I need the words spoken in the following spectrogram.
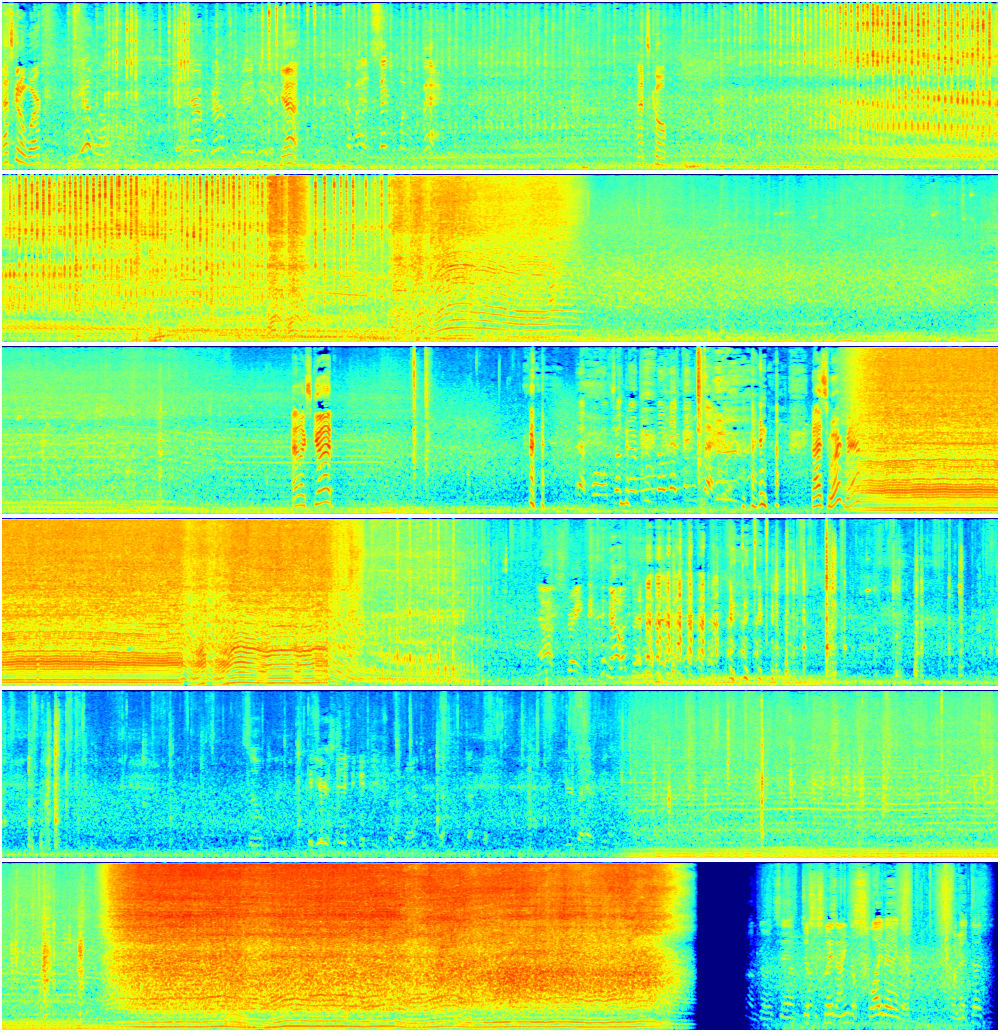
That's gonna work. Yeah, well, shouldn't tear up the ground too bad neither. Yeah. If I had a second one in the back. That's cool. That looks good. That poor old truck never even know that thing was back there. Nice work, man. Now it's straight. now it's years, years I had a business. I'm going, Sam. Just a slight angle. Slight angle. But it does.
